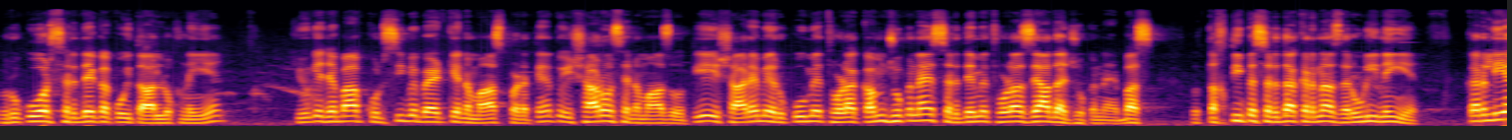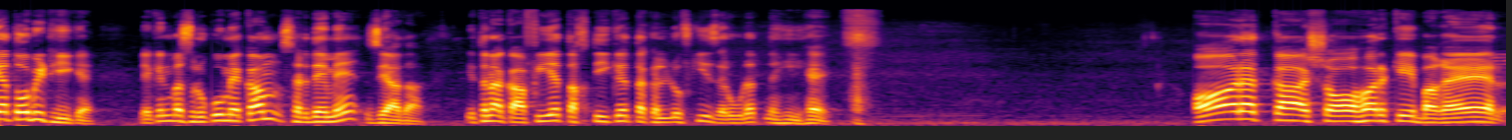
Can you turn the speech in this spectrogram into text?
रुको और सरदे का कोई ताल्लुक़ नहीं है। क्योंकि जब आप कुर्सी पे बैठ के नमाज़ पढ़ते हैं तो इशारों से नमाज़ होती है। इशारे में रुकू में थोड़ा कम झुकना है, सरदे में थोड़ा ज़्यादा झुकना है, बस। तो तख्ती पे सरदा करना ज़रूरी नहीं है। कर लिया तो भी ठीक है, लेकिन बस रुकू में कम, सरदे में ज़्यादा। इतना काफ़ी है, तख्ती के तकल्लुफ़ की ज़रूरत नहीं है। औरत का शौहर के बग़ैर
